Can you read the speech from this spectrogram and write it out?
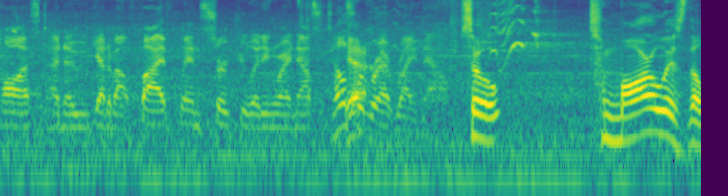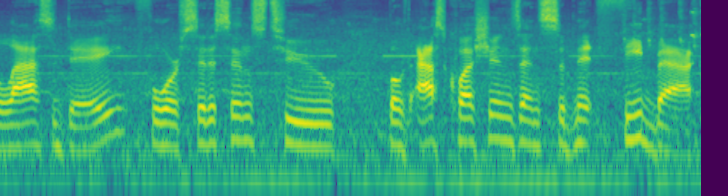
cost. I know we've got about five plans circulating right now, so tell us Yeah. where we're at right now. So tomorrow is the last day for citizens to both ask questions and submit feedback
